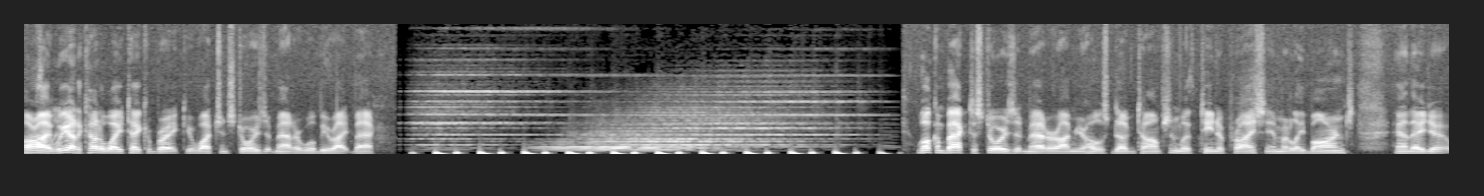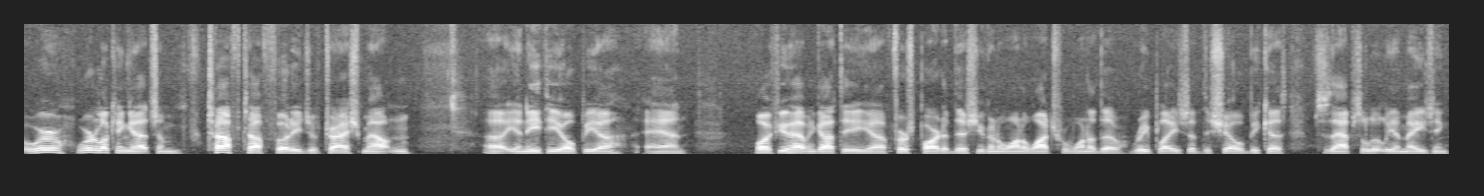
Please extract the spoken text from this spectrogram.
All right, we got to cut away, take a break. You're watching Stories That Matter. We'll be right back. Welcome back to Stories That Matter. I'm your host Doug Thompson with Tina Price, Emily Barnes, and they we're we're looking at some tough, tough footage of Trash Mountain uh, in Ethiopia. And well, if you haven't got the uh, first part of this, you're going to want to watch for one of the replays of the show because this is absolutely amazing.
